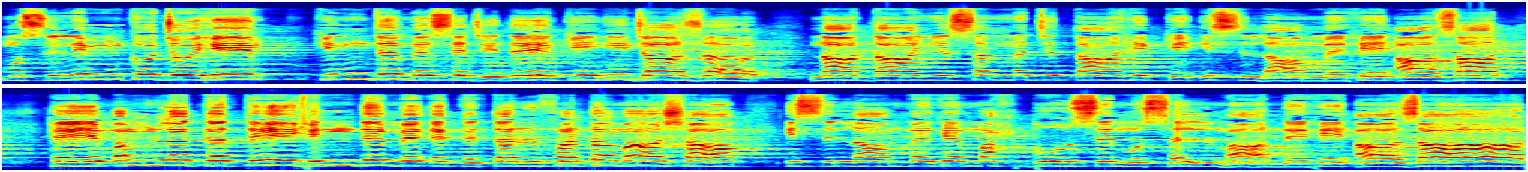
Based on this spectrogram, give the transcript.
مسلم کو جو ہے ہند میں سجدے کی اجازت۔ نادا یہ سمجھتا ہے کہ اسلام ہے آزاد۔ ہے مملکت ہند میں ایک طرف تماشا۔ اسلام کے محبوس مسلمان ہے آزاد۔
